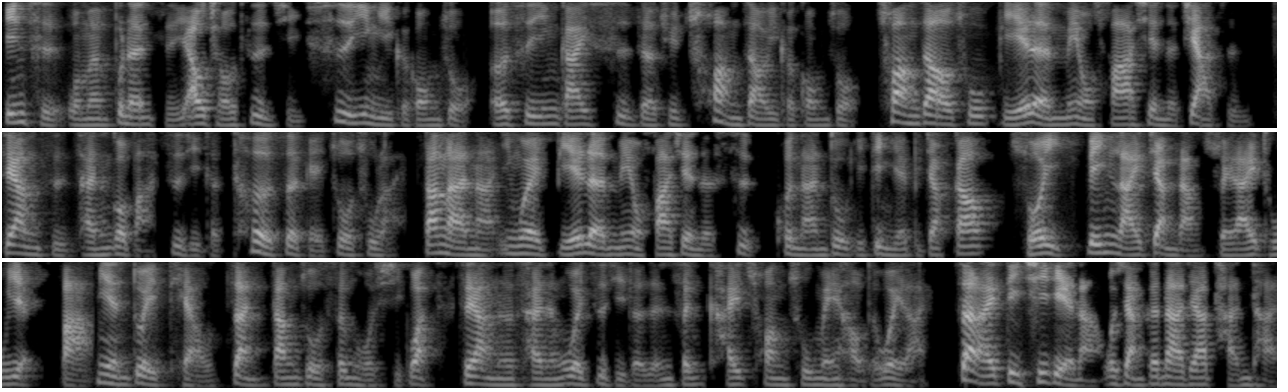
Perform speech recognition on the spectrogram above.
因此，我们不能只要求自己适应一个工作，而是应该试着去创造一个工作，创造出别人没有发现的价值，这样子才能够把自己的特色给做出来。当然啦，因为别人没有发现的事，困难度一定也比较高。所以，兵来将挡，水来土掩，把面对挑战当作生活习惯，这样呢，才能为自己的人生开创出美好的未来。再来第七点啊，我想跟大家谈谈，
